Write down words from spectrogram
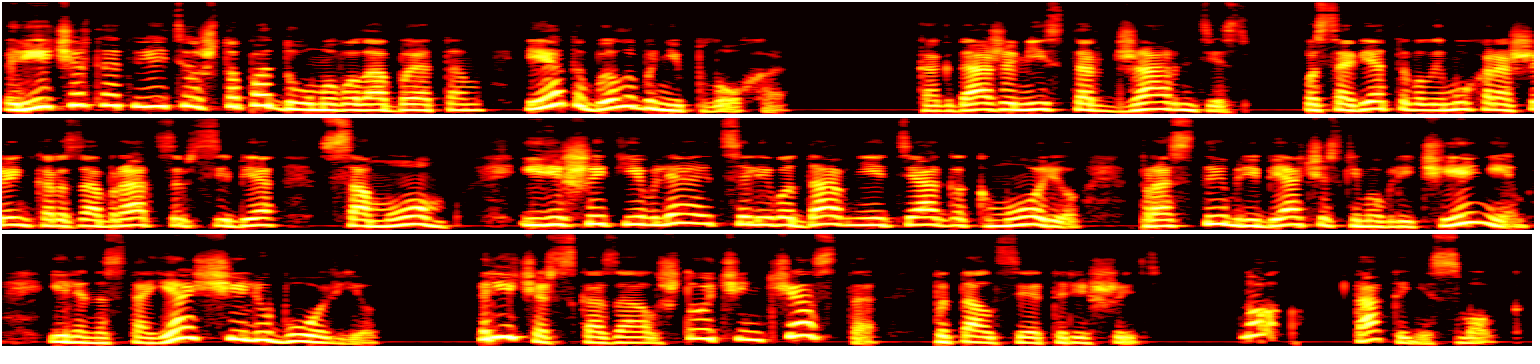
Ричард ответил, что подумывал об этом, и это было бы неплохо. Когда же мистер Джарндис посоветовал ему хорошенько разобраться в себе самом и решить, является ли его давняя тяга к морю простым ребяческим увлечением или настоящей любовью, Ричард сказал, что очень часто пытался это решить, но так и не смог.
